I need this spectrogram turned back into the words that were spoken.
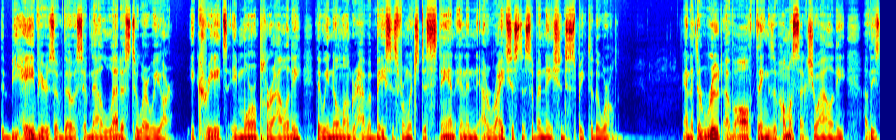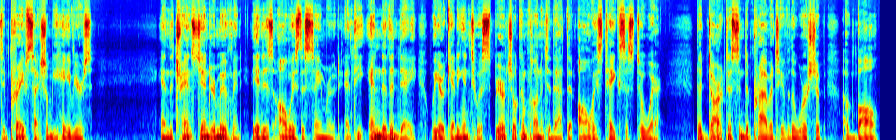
the behaviors of those have now led us to where we are. It creates a moral plurality that we no longer have a basis from which to stand and a righteousness of a nation to speak to the world. And at the root of all things, of homosexuality, of these depraved sexual behaviors, and the transgender movement, it is always the same root. At the end of the day, we are getting into a spiritual component to that that always takes us to where? The darkness and depravity of the worship of Baal,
